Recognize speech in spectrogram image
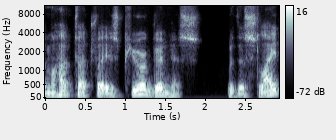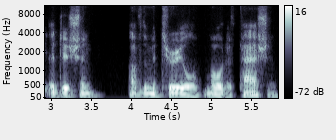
The Mahat Tattva is pure goodness with a slight addition of the material mode of passion,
